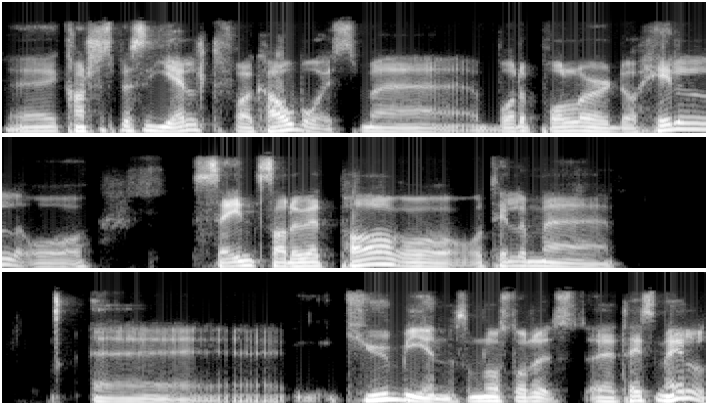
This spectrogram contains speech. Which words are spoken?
Eh, kanskje spesielt fra Cowboys, med både Pollard og Hill, og Saints hadde jo et par, og, og til og med eh, QB-en, som nå står det, eh, Taysom Hill,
